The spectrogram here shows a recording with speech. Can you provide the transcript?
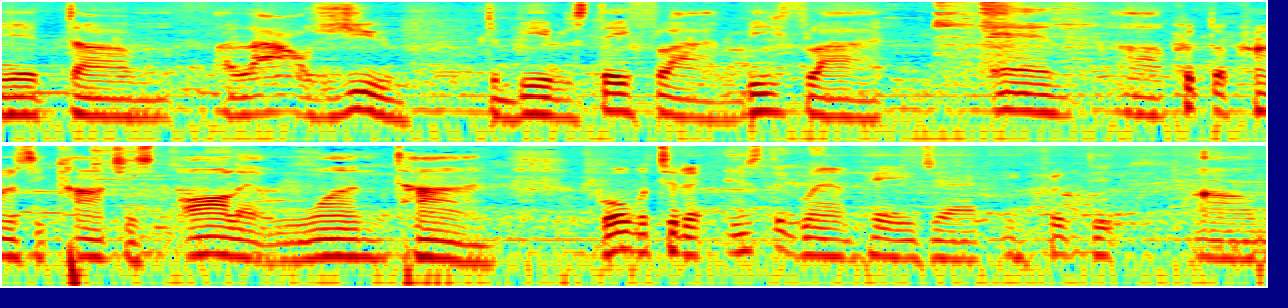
It um, allows you to be able to stay fly, be fly, and uh, cryptocurrency conscious all at one time. Go over to the Instagram page at Encrypted um,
